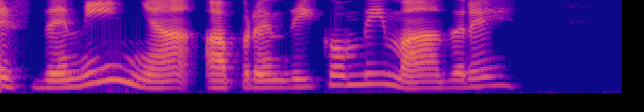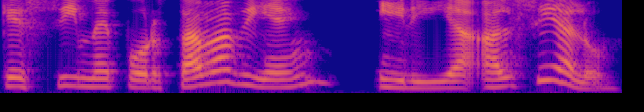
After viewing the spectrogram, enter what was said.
Desde niña aprendí con mi madre que si me portaba bien, iría al cielo.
